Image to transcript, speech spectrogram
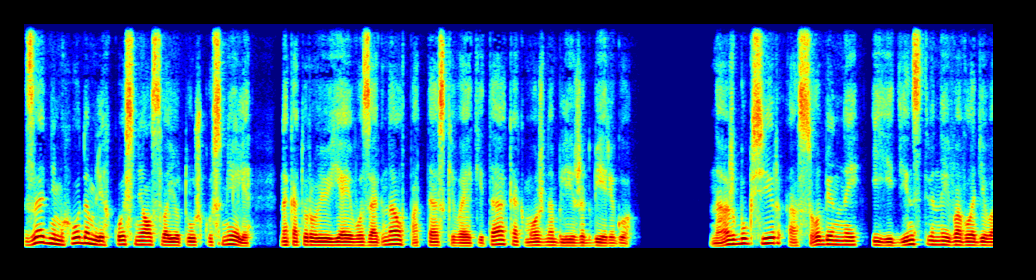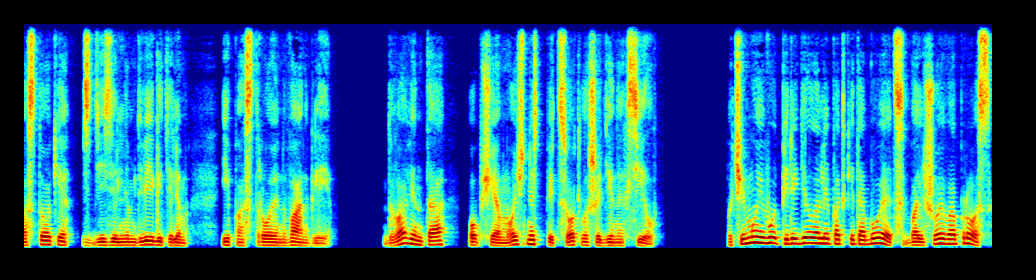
задним ходом легко снял свою тушку с мели, на которую я его загнал, подтаскивая кита как можно ближе к берегу. Наш буксир особенный и единственный во Владивостоке с дизельным двигателем и построен в Англии. Два винта, общая мощность 500 лошадиных сил. Почему его переделали под китобоец – большой вопрос.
